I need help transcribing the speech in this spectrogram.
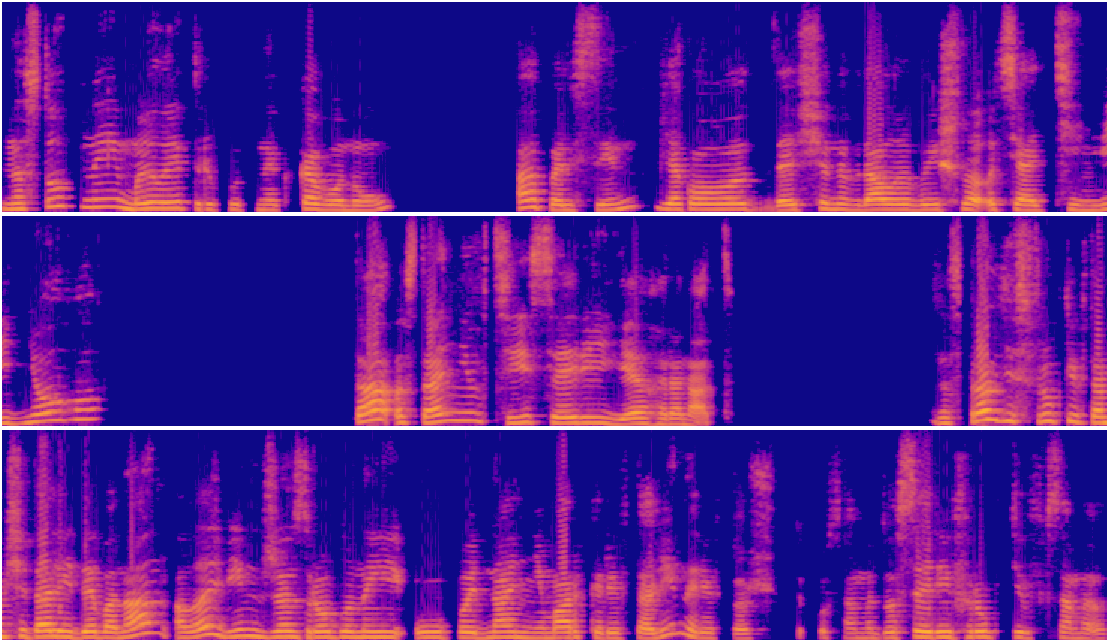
наступний милий трикутник кавуну, апельсин, в якого дещо невдало вийшла оця тінь від нього. Та останнім в цій серії є гранат. Насправді з фруктів там ще далі йде банан, але він вже зроблений у поєднанні маркерів та лінерів, тож, типу, саме до серії фруктів саме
